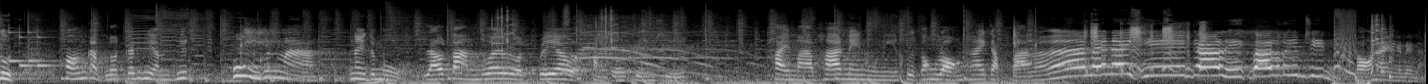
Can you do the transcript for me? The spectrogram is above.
สุด ร้อมกับรสกระเทียมที่พุ่งขึ้นมาในจมูก แล้วตามด้วยรสเปรี้ยวของตัวครีมชีสใครมาพลาดเมนูนี้คือต้องร้องไห้กลับบ้านว่าไม่ได้กินกาลิกบาแล้วก็ยิ้มชินร้องไห้กันเลยนะ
